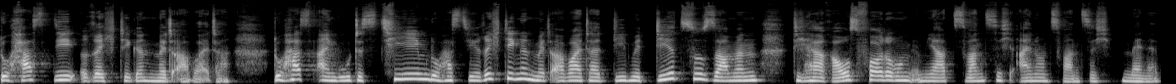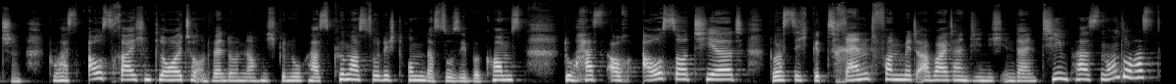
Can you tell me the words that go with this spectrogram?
Du hast die richtigen Mitarbeiter. Du hast ein gutes Team, du hast die richtigen Mitarbeiter, die mit dir zusammen die Herausforderungen im Jahr 2021 managen. Du hast ausreichend Leute und wenn du noch nicht genug hast, kümmerst du dich drum, dass du sie bekommst. Du hast auch aussortiert, du hast dich getrennt von Mitarbeitern, die nicht in dein Team passen und du hast,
